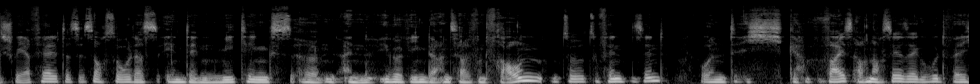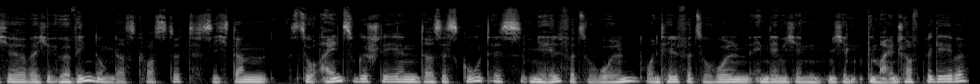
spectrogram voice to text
schwerfällt. Es ist auch so, dass in den Meetings äh, eine überwiegende Anzahl von Frauen zu, zu finden sind. Und ich weiß auch noch sehr, sehr gut, welche, welche Überwindung das kostet, sich dann so einzugestehen, dass es gut ist, mir Hilfe zu holen und Hilfe zu holen, indem ich in, mich in Gemeinschaft begebe.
